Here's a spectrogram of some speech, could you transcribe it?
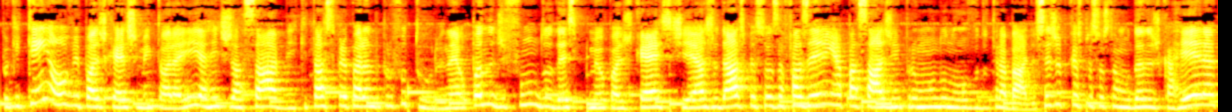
porque quem ouve podcast Mentor aí, a gente já sabe que está se preparando para o futuro, né? O pano de fundo desse meu podcast é ajudar as pessoas a fazerem a passagem para o mundo novo do trabalho. Seja porque as pessoas estão mudando de carreira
